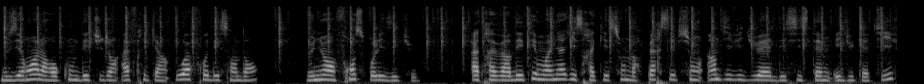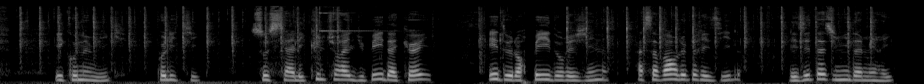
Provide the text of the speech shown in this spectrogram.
nous irons à la rencontre d'étudiants africains ou afrodescendants venus en France pour les études. À travers des témoignages, il sera question de leur perception individuelle des systèmes éducatifs, économiques, politiques, sociaux et culturels du pays d'accueil et de leur pays d'origine, à savoir le Brésil, les États-Unis d'Amérique,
